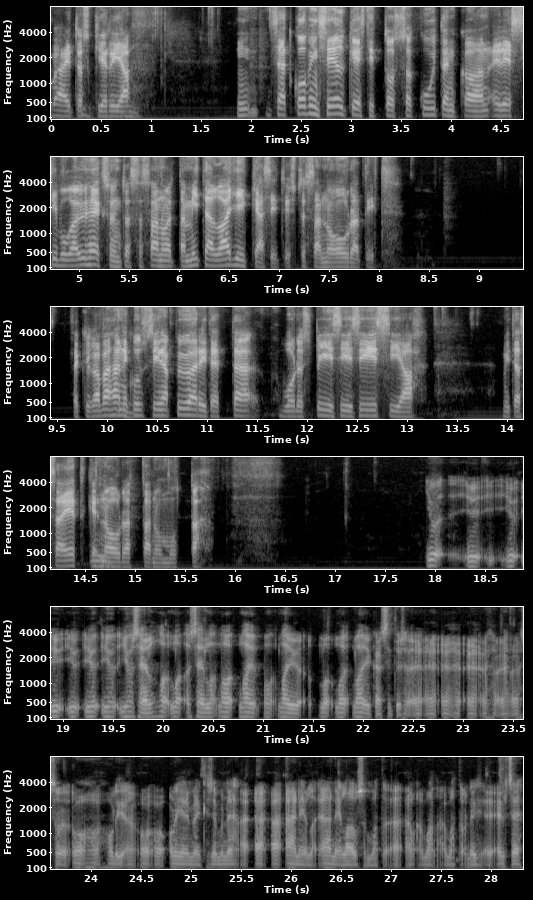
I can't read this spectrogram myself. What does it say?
väitöskirja, niin sä et kovin selkeästi tuossa kuitenkaan edes sivulla 19 sano, että mitä lajikäsitystä sä noudatit. Sä kyllä vähän niin kuin siinä pyörit, että what a species is ja mitä sä etkä mm. noudattanut, mutta... Jo, jo, jo, jo, jo se, se lajikäsitys oli, oli enemmänkin semmoinen äänenlausumaton, eli se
